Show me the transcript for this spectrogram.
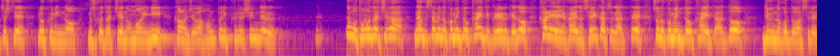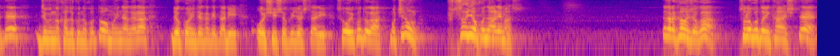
そして6人の息子たちへの思いに彼女は本当に苦しんでる。でも友達は慰めのコメントを書いてくれるけど彼らには彼の生活があってそのコメントを書いた後自分のことを忘れて自分の家族のことを思いながら旅行に出かけたりおいしい食事をしたりそういうことがもちろん普通に行われます。だから彼女がそのことに関して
